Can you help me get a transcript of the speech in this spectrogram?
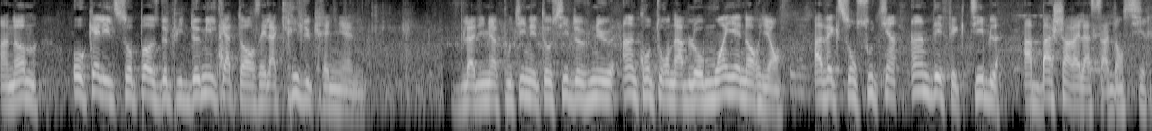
Un homme auquel il s'oppose depuis 2014 et la crise ukrainienne. Vladimir Poutine est aussi devenu incontournable au Moyen-Orient, avec son soutien indéfectible à Bachar el-Assad en Syrie.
